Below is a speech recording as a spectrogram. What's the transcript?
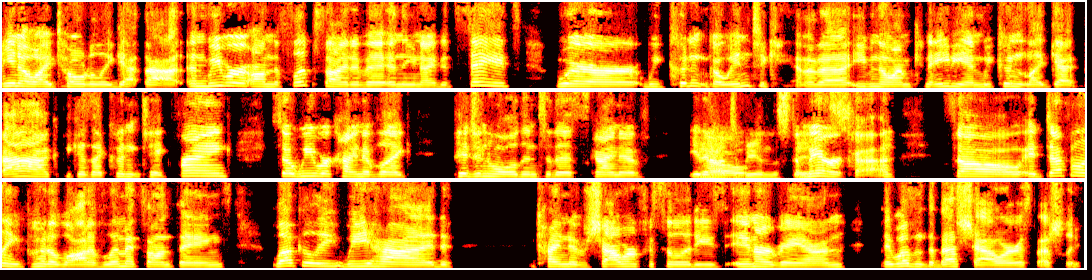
you know, I totally get that. And we were on the flip side of it in the United States where we couldn't go into Canada, even though I'm Canadian, we couldn't like get back because I couldn't take Frank. So we were kind of like pigeonholed into this kind of, you, you know, America. So it definitely put a lot of limits on things. Luckily, we had kind of shower facilities in our van. It wasn't the best shower, especially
